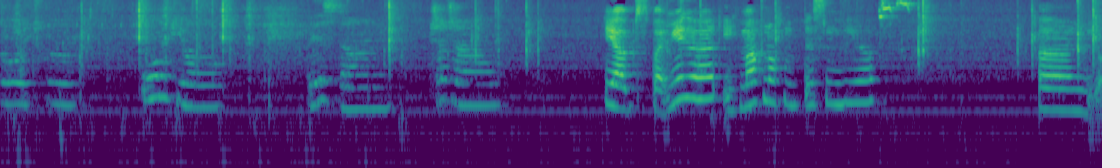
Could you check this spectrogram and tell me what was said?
Leute. Und ja, bis dann. Ciao, ciao. Ihr habt es bei mir gehört. Ich mache noch ein bisschen hier. Ähm, ja.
